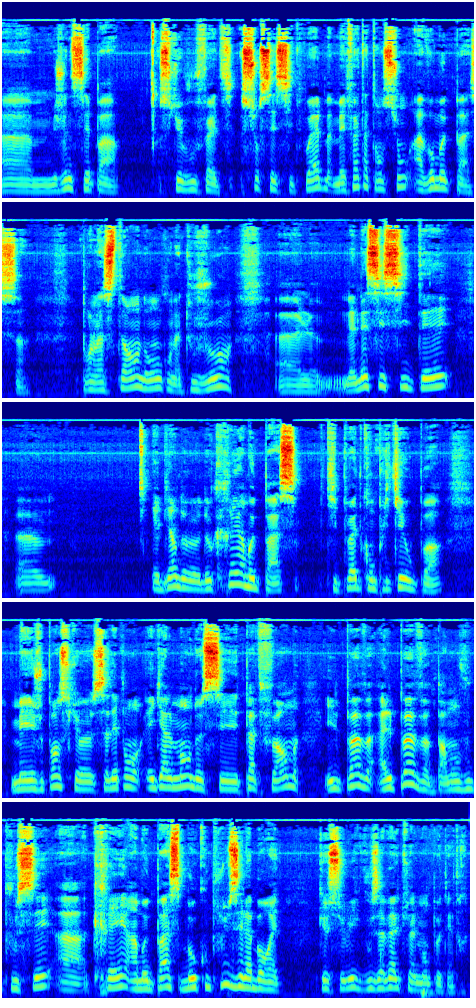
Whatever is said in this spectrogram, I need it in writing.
je ne sais pas ce que vous faites sur ces sites web, mais faites attention à vos mots de passe. Pour l'instant, donc, on a toujours la nécessité eh bien de, créer un mot de passe qui peut être compliqué ou pas. Mais je pense que ça dépend également de ces plateformes. Ils peuvent, elles peuvent vous pousser à créer un mot de passe beaucoup plus élaboré que celui que vous avez actuellement peut-être.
